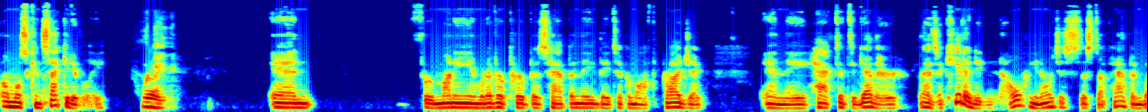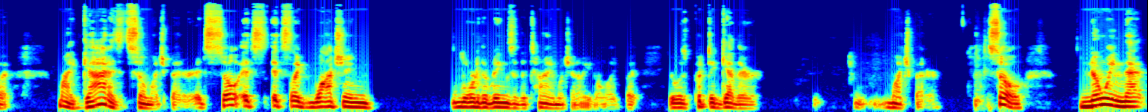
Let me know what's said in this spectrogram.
almost consecutively. Right. And for money and whatever purpose happened, they, they took them off the project and they hacked it together. As a kid, I didn't know, you know, just this stuff happened. But my God, is it so much better? It's so it's it's like watching Lord of the Rings of the time, which I know you don't like, but it was put together much better. So knowing that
